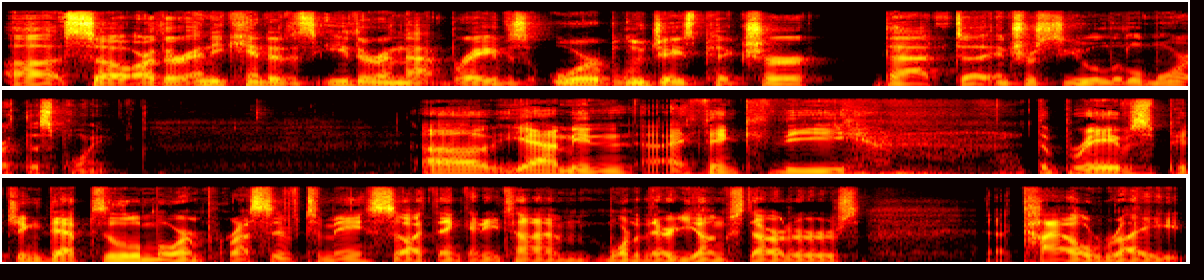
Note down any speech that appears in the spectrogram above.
Uh, so, are there any candidates either in that Braves or Blue Jays picture that uh, interests you a little more at this point? Uh, yeah, I mean, I think the the Braves pitching depth is a little more impressive to me. So I think anytime one of their young starters, uh, Kyle Wright,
